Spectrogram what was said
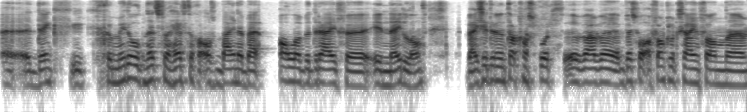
uh, denk ik gemiddeld net zo heftig als bijna bij alle bedrijven in Nederland. Wij zitten in een tak van sport uh, waar we best wel afhankelijk zijn van uh,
